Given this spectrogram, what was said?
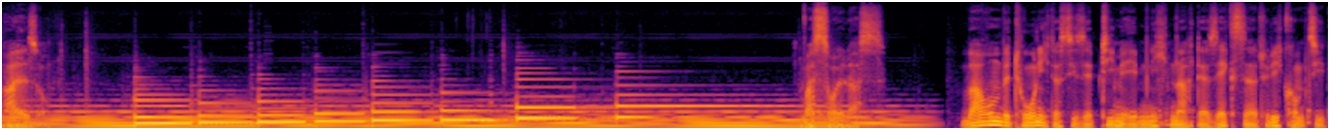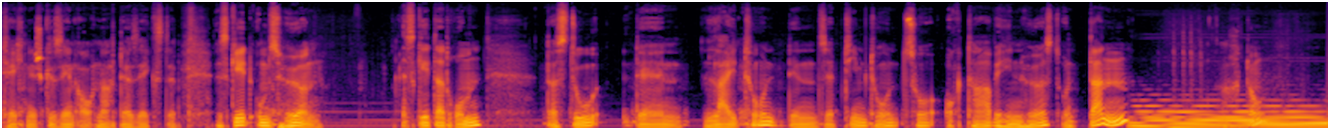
Also. Was soll das? Warum betone ich, dass die Septime eben nicht nach der Sechste? Natürlich kommt sie technisch gesehen auch nach der Sechste. Es geht ums Hören. Es geht darum, dass du den Leitton, den Septimton zur Oktave hinhörst und dann, Achtung,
